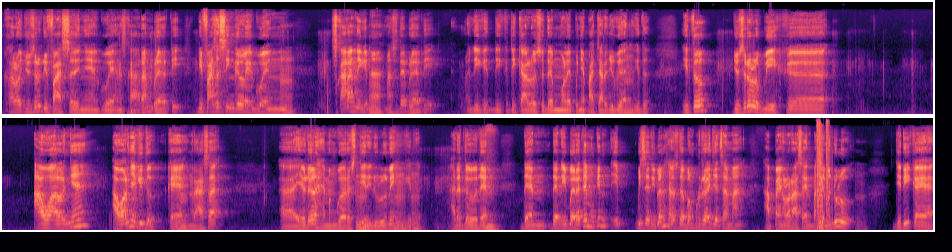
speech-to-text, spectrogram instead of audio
kalau justru di fasenya gue yang sekarang berarti di fase single gue yang sekarang nih gitu. Nah. Maksudnya berarti di, di ketika lo sudah mulai punya pacar juga gitu. Itu justru lebih ke awalnya awalnya gitu kayak ngerasa eh, ya udahlah emang gue harus sendiri dulu nih gitu. Ada tuh dan dan dan ibaratnya mungkin bisa dibilang 180 derajat sama apa yang lo rasain pas zaman dulu. Jadi kayak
